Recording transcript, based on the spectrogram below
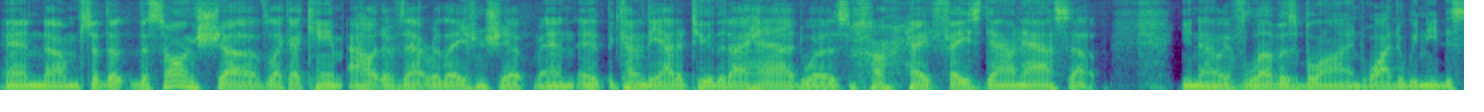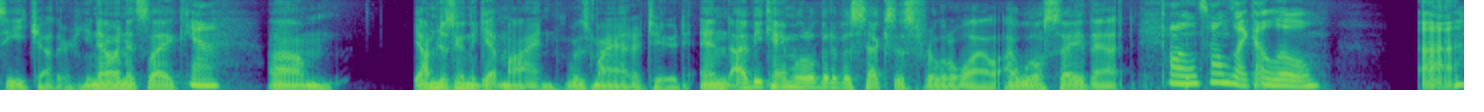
and um, so the the song "Shove," like I came out of that relationship, and it, kind of the attitude that I had was, all right, face down, ass up, you know, if love is blind, why do we need to see each other, you know, and it's like, Yeah. yeah, I'm just going to get mine was my attitude, and I became a little bit of a sexist for a little while. I will say that. Oh, it sounds like a little uh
